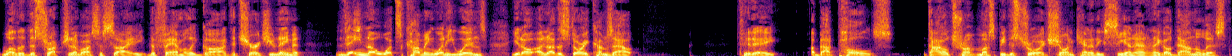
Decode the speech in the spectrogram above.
well, the destruction of our society, the family, God, the church, you name it. They know what's coming when he wins. You know, another story comes out today about polls Donald Trump must be destroyed. Sean Kennedy, CNN, and they go down the list,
